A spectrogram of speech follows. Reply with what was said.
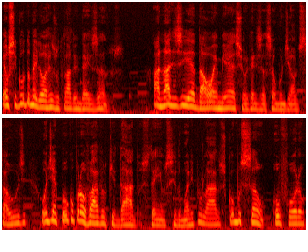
É o segundo melhor resultado em 10 anos. A análise é da OMS, Organização Mundial de Saúde, onde é pouco provável que dados tenham sido manipulados, como são ou foram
